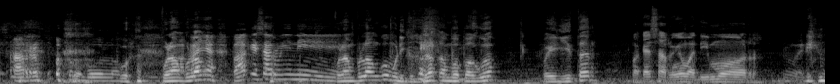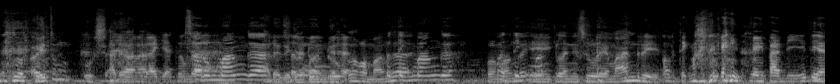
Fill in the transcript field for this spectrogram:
Sarung bolong. Pulang- pulang-pulang pakai sarung ini. pulang-pulang gua mau digebrak sama bapak gua pakai gitar Pakai sarungnya Wadimor. Oh itu us ada Ada gajah tunggal. sarung mangga. Ada gajah Sarung duduk. mangga. kalau mangga petik mangga. kalau petik mangga ma- ya iklannya Sule sama Andre Oh, petik mangga. Kayak, kayak tadi itu ya,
